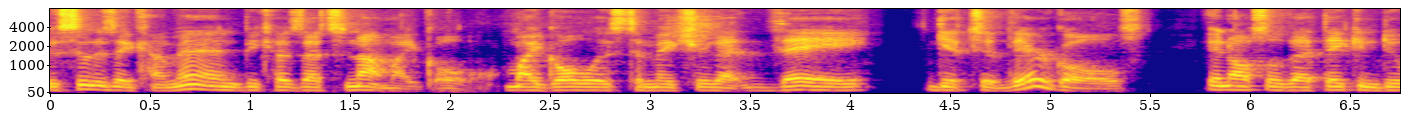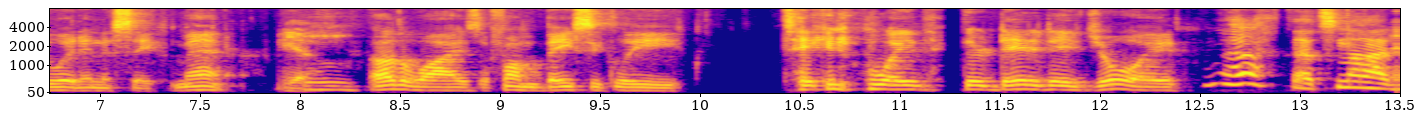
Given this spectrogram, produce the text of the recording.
as soon as they come in because that's not my goal. My goal is to make sure that they get to their goals and also that they can do it in a safe manner. Yeah. Otherwise, if I'm basically taking away their day-to-day joy, eh, that's not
